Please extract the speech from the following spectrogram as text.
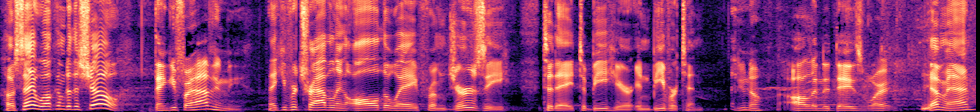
Jose, welcome to the show. Thank you for having me. Thank you for traveling all the way from Jersey today to be here in Beaverton. You know, all in the day's work. Yeah, man.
